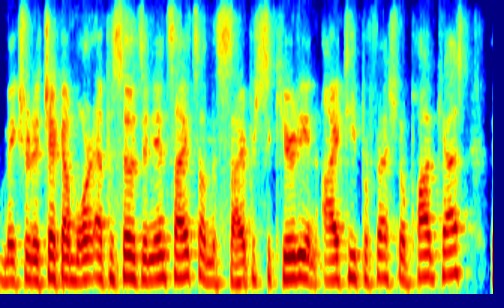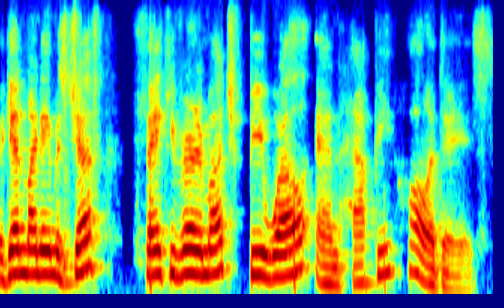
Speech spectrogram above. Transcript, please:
make sure to check out more episodes and insights on the Cybersecurity and IT Professional podcast. Again, my name is Jeff. Thank you very much. Be well and happy holidays.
